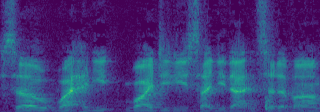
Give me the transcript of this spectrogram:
So why had you? Why did you decide to do that instead of um,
